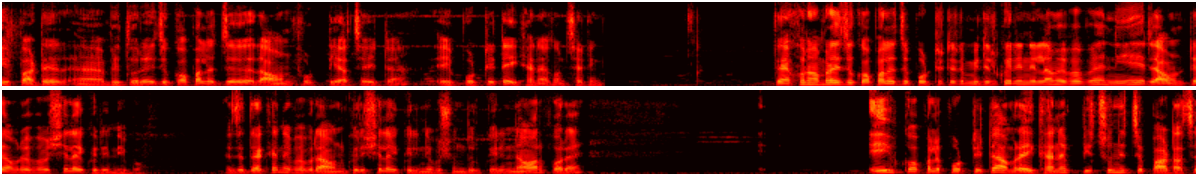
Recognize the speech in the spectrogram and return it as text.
এই পার্টের ভিতরে যে কপালের যে রাউন্ড পট্টি আছে এটা, এই পট্টিটা এখানে এখন সেটিং তো এখন আমরা এই যে কপালের যে পট্টিটা মিডিল করে নিলাম, এভাবে নিয়ে রাউন্ডটি আমরা এভাবে সেলাই করে নিব। এই যে দেখেন, এভাবে রাউন্ড করে সেলাই করে নেব, সুন্দর করে। নেওয়ার পরে এই কপালে পট্টিটা আমরা এখানে পিছনের যে পার্ট আছে,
